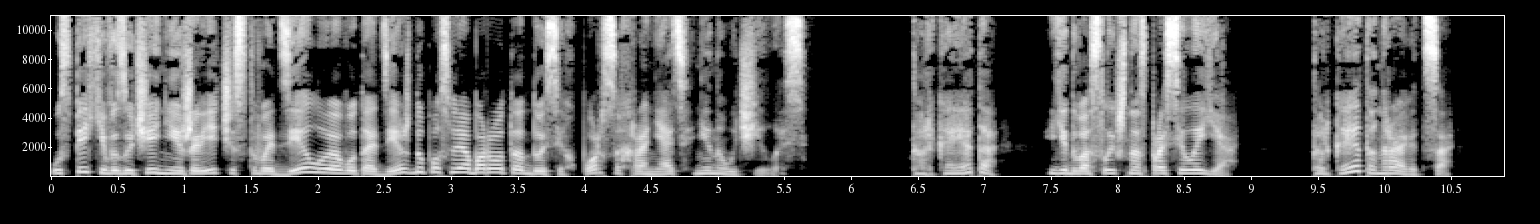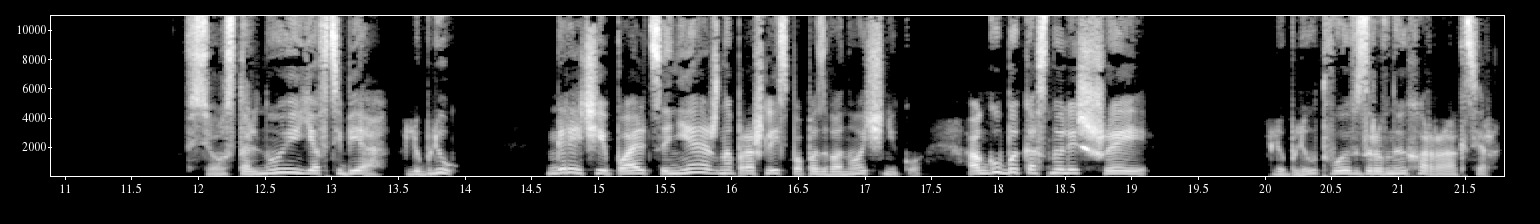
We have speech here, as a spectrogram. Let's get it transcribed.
успехи в изучении жречества делаю, а вот одежду после оборота до сих пор сохранять не научилась. «Только это?» — едва слышно спросила я. «Только это нравится?» «Все остальное я в тебе люблю». Горячие пальцы нежно прошлись по позвоночнику, а губы коснулись шеи. «Люблю твой взрывной характер»,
